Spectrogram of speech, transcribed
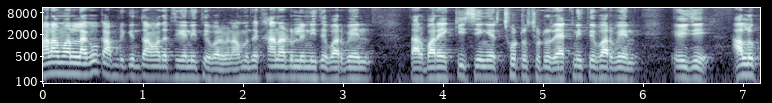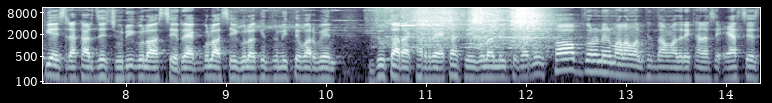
মালামাল লাগুক, আপনি কিন্তু আমাদের থেকে নিতে পারবেন। আমাদের খানাডুলি নিতে পারবেন, তারপরে কিচিংয়ের ছোট ছোট র্যাক নিতে পারবেন এই যে আলু, পেঁয়াজ রাখার যে ঝুড়িগুলো আছে, র্যাকগুলো আছে, এগুলো কিন্তু নিতে পারবেন। জুতা রাখার র্যাক আছে, এগুলো নিতে পারবেন। সব ধরনের মালামাল কিন্তু আমাদের এখানে আছে এস এস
